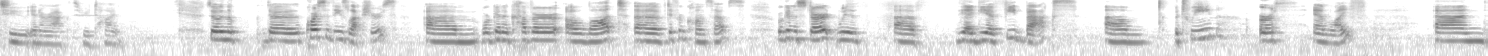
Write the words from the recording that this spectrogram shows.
two interact through time. So, in the, the course of these lectures, um, we're going to cover a lot of different concepts. We're going to start with uh, the idea of feedbacks um, between Earth and life, and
